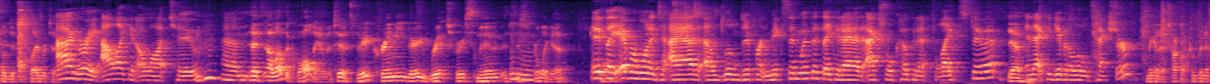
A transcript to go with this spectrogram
it adds a different flavor to it. I agree. I like it a lot too. Mm-hmm. Um, It's, I love the quality of it too. It's very creamy, very rich, very smooth. It's Mm-hmm. just really good. And if they ever wanted to add a little different mix in with it, they could add actual coconut flakes to it. Yeah. And that could give it a little texture. Make it a chocolate coconut.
